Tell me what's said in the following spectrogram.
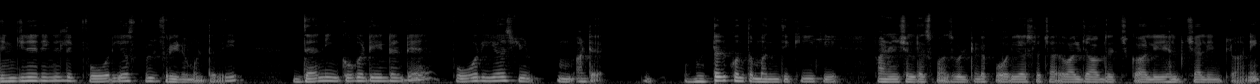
Engineering like four years full freedom ఉంటుంది. దెన్ ఇంకొకటి ఏంటంటే ఫోర్ ఇయర్స్ యూ అంటే ఉంటుంది కొంతమందికి ఫైనాన్షియల్ రెస్పాన్సిబిలిటీ అంటే ఫోర్ ఇయర్స్లో చదవాలి జాబ్ తెచ్చుకోవాలి హెల్ప్ చేయాలి ఇంట్లో అని.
